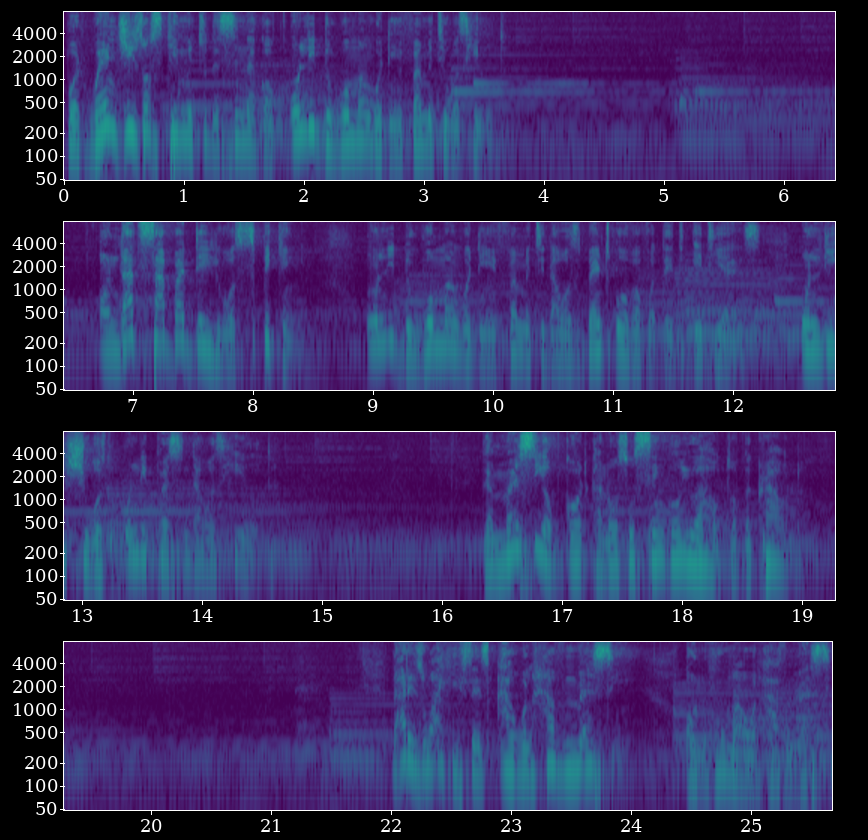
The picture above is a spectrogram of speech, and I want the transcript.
But when Jesus came into the synagogue, only the woman with the infirmity was healed. On that Sabbath day, he was speaking. Only the woman with the infirmity that was bent over for 38 years, only she was the only person that was healed. The mercy of God can also single you out of the crowd. That is why he says, I will have mercy on whom I will have mercy.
